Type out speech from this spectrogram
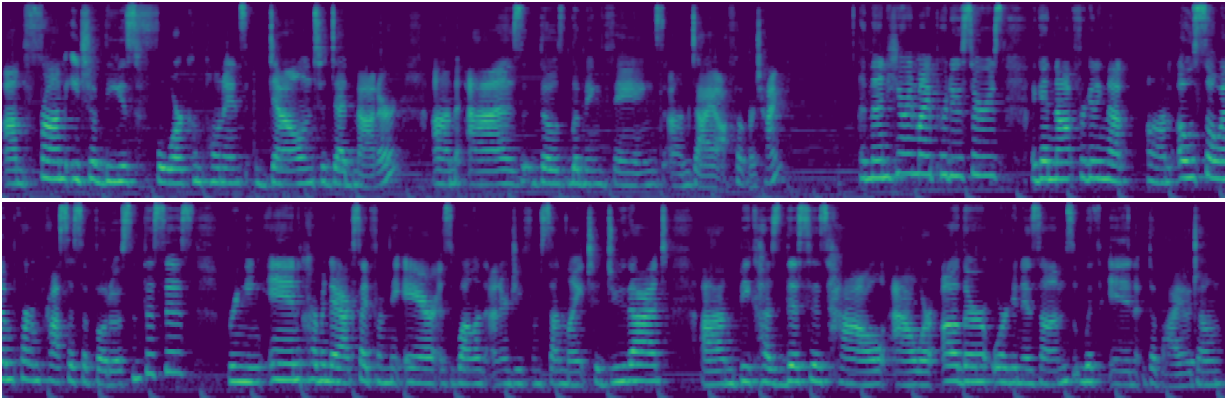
um, from each of these four components down to dead matter um, as those living things um, die off over time. And then here in my producers, again, not forgetting that um, oh so important process of photosynthesis, bringing in carbon dioxide from the air as well as energy from sunlight to do that, um, because this is how our other organisms within the biodome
